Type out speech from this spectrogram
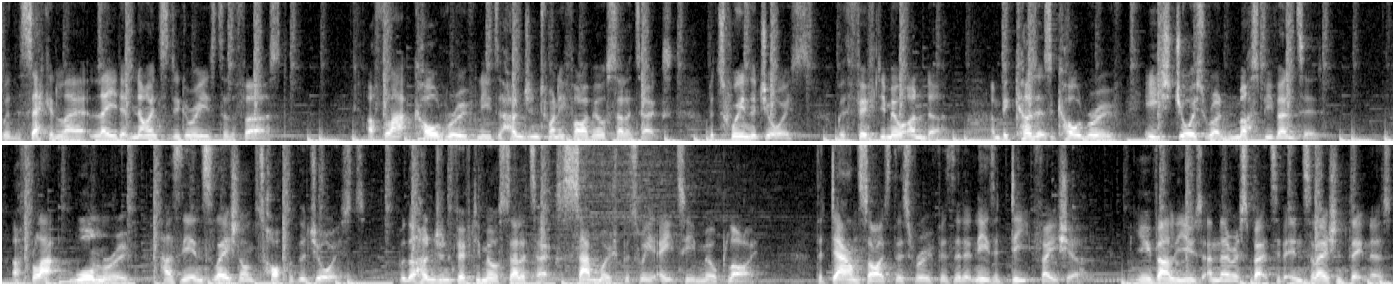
with the second layer laid at 90 degrees to the first. A flat cold roof needs 125ml Celotex between the joists with 50ml under and because it's a cold roof, each joist run must be vented. A flat, warm roof has the insulation on top of the joists, with 150ml Celotex sandwiched between 18ml ply. The downside to this roof is that it needs a deep fascia. U values and their respective insulation thickness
